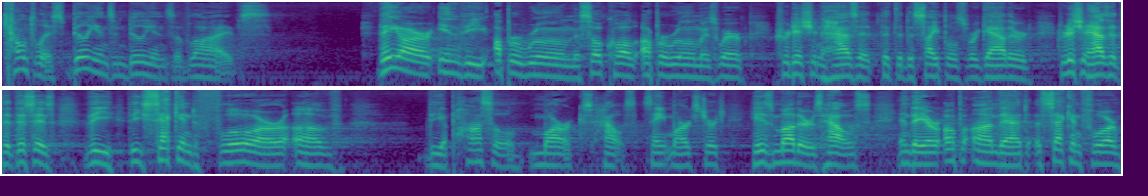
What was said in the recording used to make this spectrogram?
countless, billions and billions of lives. They are in the upper room. The so called upper room is where tradition has it that the disciples were gathered. Tradition has it that this is the, the second floor of the apostle Mark's house, St. Mark's Church, his mother's house. And they are up on that second floor.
